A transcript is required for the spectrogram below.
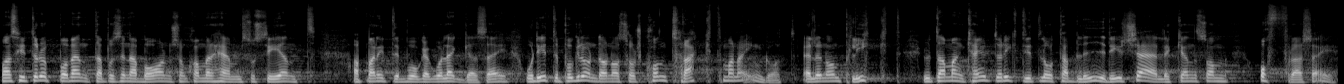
Man sitter uppe och väntar på sina barn som kommer hem så sent att man inte vågar gå och lägga sig. Och det är inte på grund av någon sorts kontrakt man har ingått eller någon plikt, utan man kan ju inte riktigt låta bli. Det är kärleken som offrar sig.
